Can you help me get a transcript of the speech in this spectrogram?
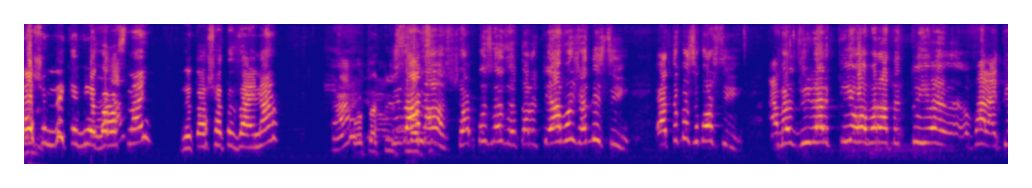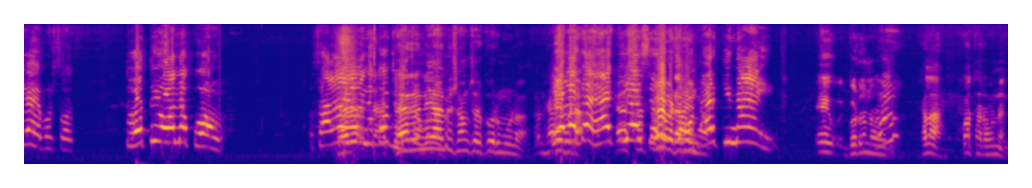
হ্যাঁ বিয়ে করছ নাই? যে তোর সাথে যায় না? হ্যাঁ? ও তুই জানো? সব কিছু আছে তোর টিয়া পয়সা দিছি এত কিছু করছি। আমার জিরার কি অপরাধ তুই ভাড়াই তুই আয় বসছ তো তুই অনেক কম। আমি সংসার করব না। কি। আর নাই? এই ঘটনা খালা কথাটা শুনেন।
